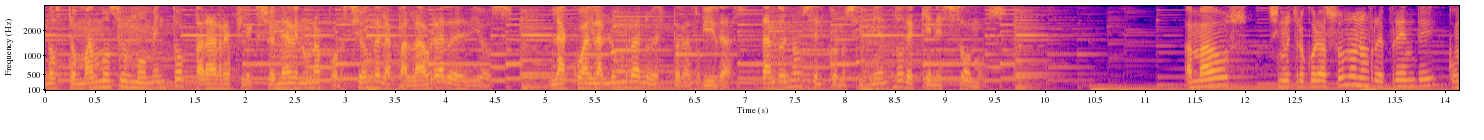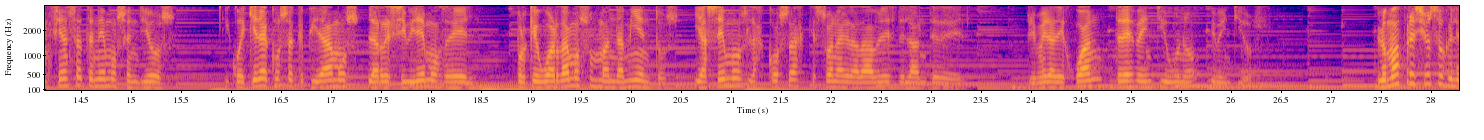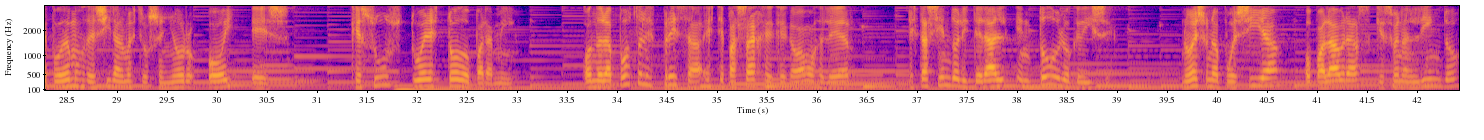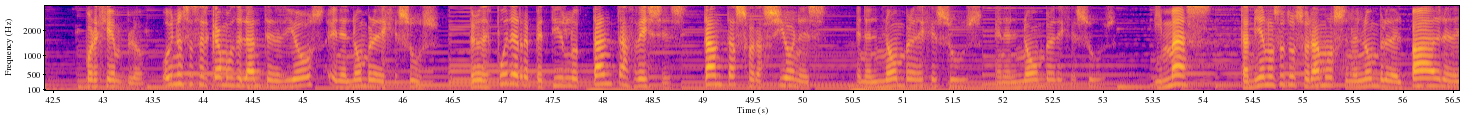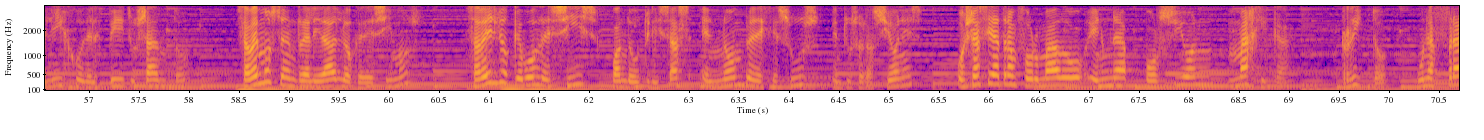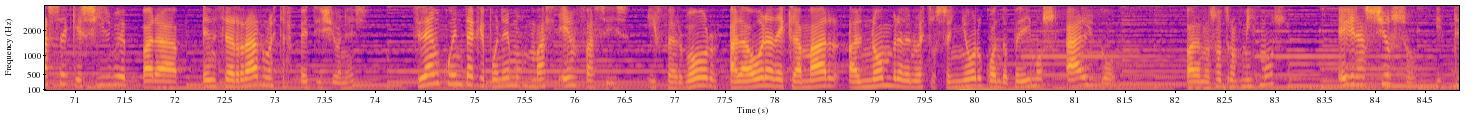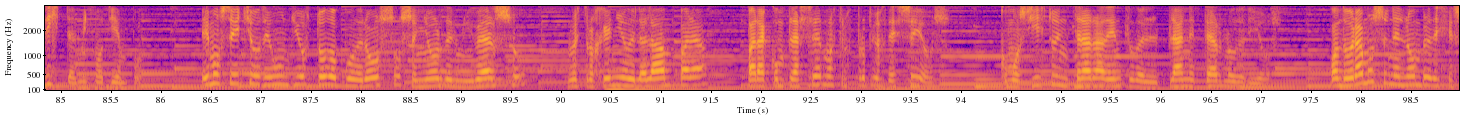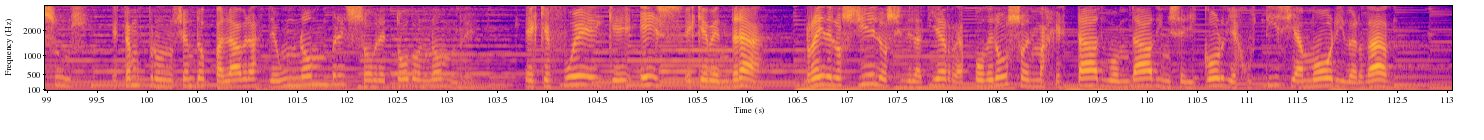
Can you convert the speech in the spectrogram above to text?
nos tomamos un momento para reflexionar en una porción de la palabra de Dios, la cual alumbra nuestras vidas, dándonos el conocimiento de quienes somos. Amados, si nuestro corazón no nos reprende, confianza tenemos en Dios, y cualquiera cosa que pidamos la recibiremos de Él, porque guardamos sus mandamientos y hacemos las cosas que son agradables delante de Él. Primera de Juan 3, 21 y 22. Lo más precioso que le podemos decir a nuestro Señor hoy es, Jesús, tú eres todo para mí. Cuando el apóstol expresa este pasaje que acabamos de leer, está siendo literal en todo lo que dice. No es una poesía o palabras que suenan lindo. Por ejemplo, hoy nos acercamos delante de Dios en el nombre de Jesús, pero después de repetirlo tantas veces, tantas oraciones en el nombre de Jesús, en el nombre de Jesús, y más también nosotros oramos en el nombre del Padre, del Hijo y del Espíritu Santo. ¿Sabemos en realidad lo que decimos? ¿Sabéis lo que vos decís cuando utilizás el nombre de Jesús en tus oraciones? ¿O ya se ha transformado en una porción mágica, rito, una frase que sirve para encerrar nuestras peticiones? ¿Se dan cuenta que ponemos más énfasis y fervor a la hora de clamar al nombre de nuestro Señor cuando pedimos algo para nosotros mismos? Es gracioso y triste al mismo tiempo. Hemos hecho de un Dios todopoderoso, Señor del universo, nuestro genio de la lámpara, para complacer nuestros propios deseos, como si esto entrara dentro del plan eterno de Dios. Cuando oramos en el nombre de Jesús, estamos pronunciando palabras de un nombre sobre todo nombre, el que fue, el que es, el que vendrá, Rey de los cielos y de la tierra, poderoso en majestad, bondad y misericordia, justicia, amor y verdad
